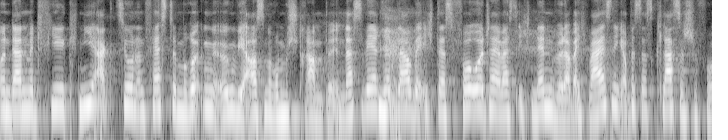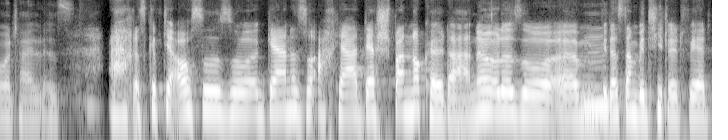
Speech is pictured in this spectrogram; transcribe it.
und dann mit viel Knieaktion und festem Rücken irgendwie außenrum strampeln. Das wäre, glaube ich, das Vorurteil, was ich nennen würde. Aber ich weiß nicht, ob es das klassische Vorurteil ist. Ach, es gibt ja auch so, so gerne so, ach ja, der Spanockel da, ne? Oder so, ähm, mhm. wie das dann betitelt wird.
